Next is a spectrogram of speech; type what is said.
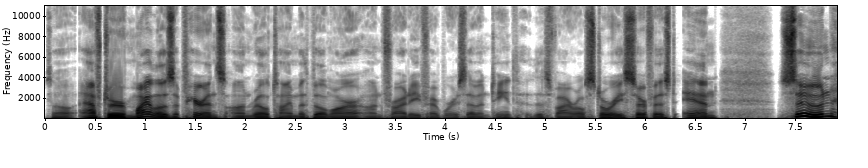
So, after Milo's appearance on Real Time with Bill Maher on Friday, February 17th, this viral story surfaced and Soon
